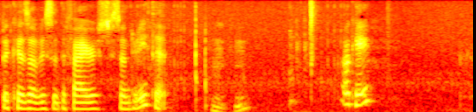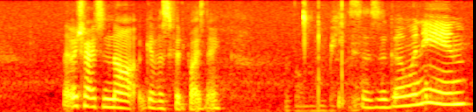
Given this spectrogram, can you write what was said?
because obviously the fire is just underneath it. hmm Okay. Let me try to not give us food poisoning. Pizzas are going in.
